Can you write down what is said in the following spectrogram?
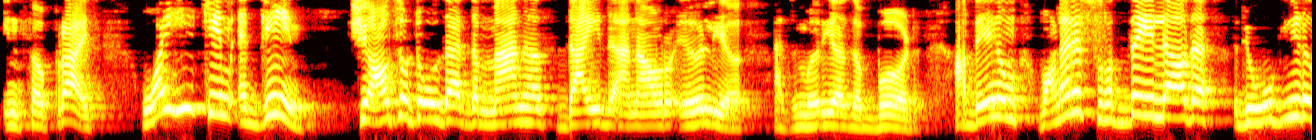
in surprise why he came again. She also told that the man has died an hour earlier as merry as a bird. അദ്ദേഹം വളരെ ശ്രദ്ധയില്ലാതെ രോഗിയുടെ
